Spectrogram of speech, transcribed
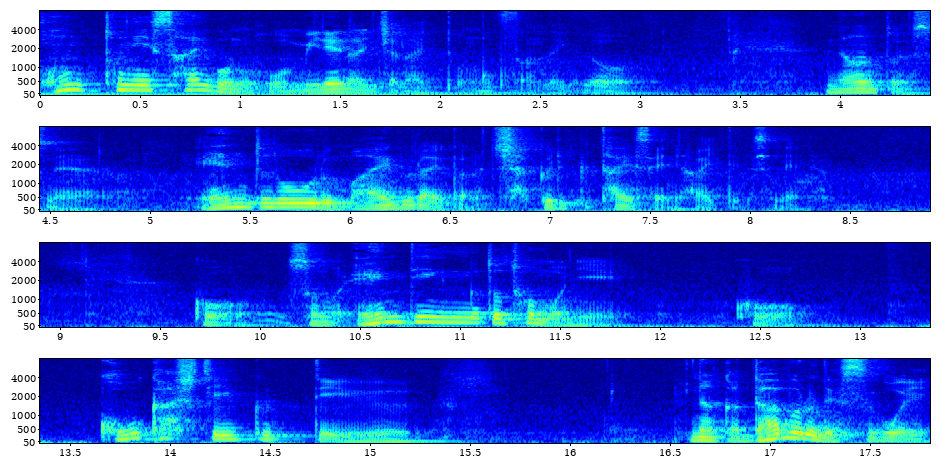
本当に最後の方見れないんじゃないって思ってたんだけどなんとですねエンドロール前ぐらいから着陸態勢に入ってですねこうそのエンディングとともにこう降下していくっていうなんかダブルですごい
